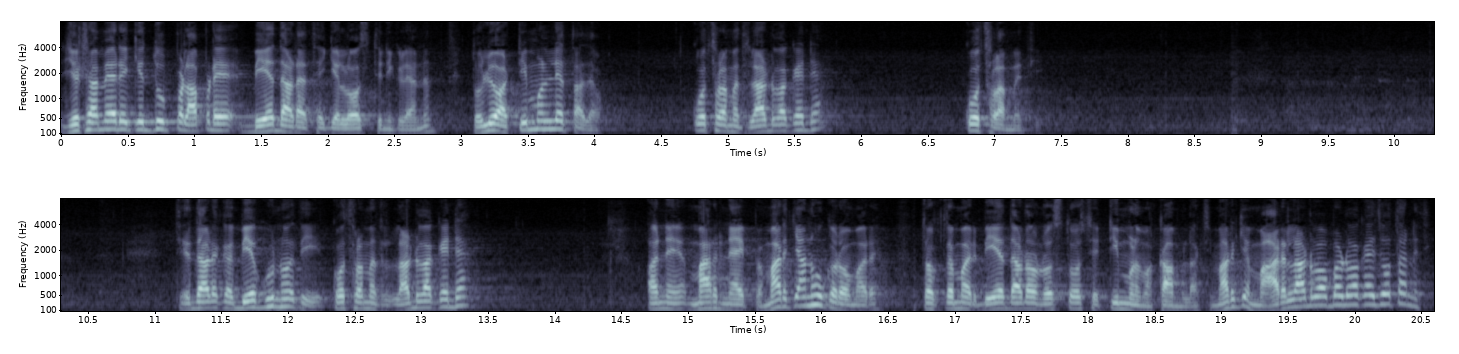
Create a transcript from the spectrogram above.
જેઠા મેરે કીધું, પણ આપણે બે દાડા થઈ ગયા લોજથી નીકળ્યા ને. તો લ્યો આ ટીમણ લેતા જાઓ. કોથળામાંથી લાડવા કાઢ્યા, કોથળામાંથી. તે દાડે કઈ બેગું નહોતી, કોથળામાં લાડવા કાઢ્યા અને મારને આપ્યા. મારે ક્યાં શું કરો મારે? તો તમારે બે દાડાનો રસ્તો છે, ટીમણમાં કામ લાગશે. મારે કે મારે લાડવા બાડવા કાંઈ જોતા નથી?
